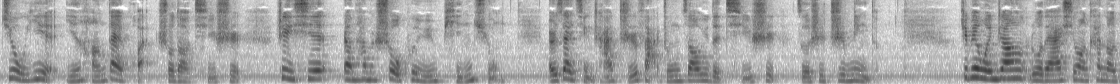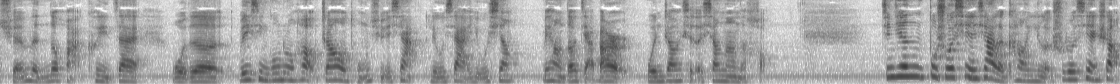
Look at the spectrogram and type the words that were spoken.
就业、银行贷款受到歧视，这些让他们受困于贫穷；而在警察执法中遭遇的歧视，则是致命的。这篇文章，如果大家希望看到全文的话，可以在。我的微信公众号张奥同学下留下邮箱。没想到贾巴尔文章写的相当的好。今天不说线下的抗议了，说说线上。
